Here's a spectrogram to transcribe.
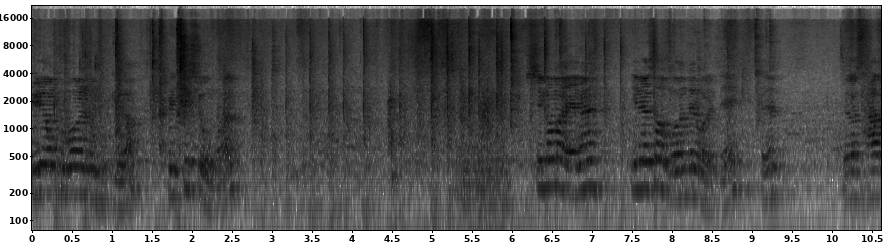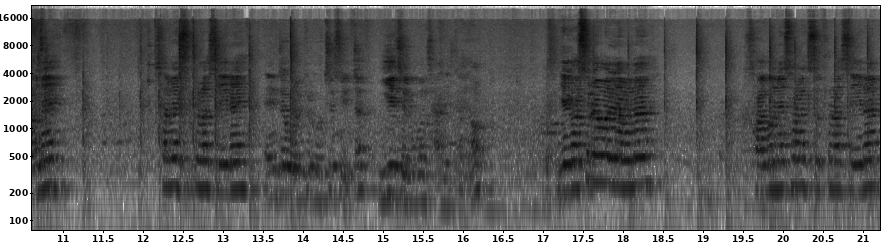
유형 9번을 좀 볼게요. 175번. 시그마 n은 1에서 무한대로 갈 때, 그죠? 여기가 4분의 3x 플러스 1에 n제곱 이렇게 고칠 수 있죠? 2의 제곱은 4니까요. 얘가 수렴하려면은 4분의 3x 플러스 1은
